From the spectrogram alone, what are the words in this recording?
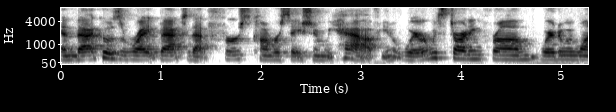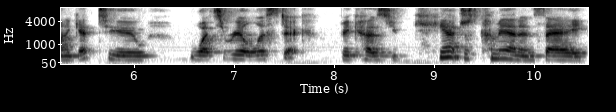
And that goes right back to that first conversation we have. You know, where are we starting from? Where do we want to get to? What's realistic? Because you can't just come in and say,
